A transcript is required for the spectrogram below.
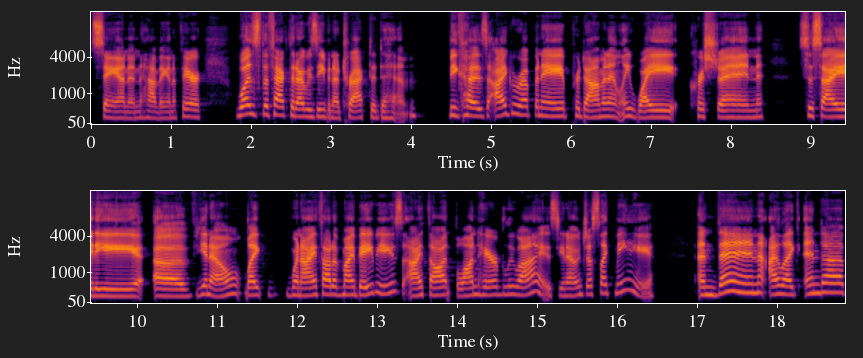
Stan and having an affair was the fact that I was even attracted to him because I grew up in a predominantly white Christian society of, you know, like when I thought of my babies, I thought blonde hair, blue eyes, you know, just like me. And then I like end up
